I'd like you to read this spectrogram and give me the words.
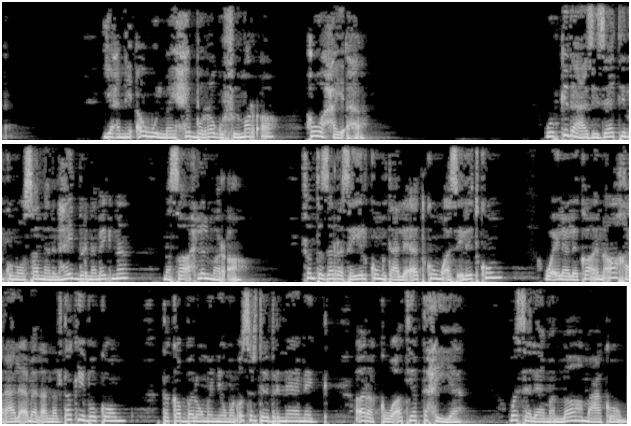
يعني أول ما يحب الرجل في المرأة هو حيائها وبكده عزيزاتي نكون وصلنا لنهاية برنامجنا نصائح للمرأة. في انتظار رسائلكم وتعليقاتكم وأسئلتكم وإلى لقاء آخر على أمل أن نلتقي بكم. تقبلوا مني ومن أسرة البرنامج أرق وأطيب تحية. وسلام الله معكم.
